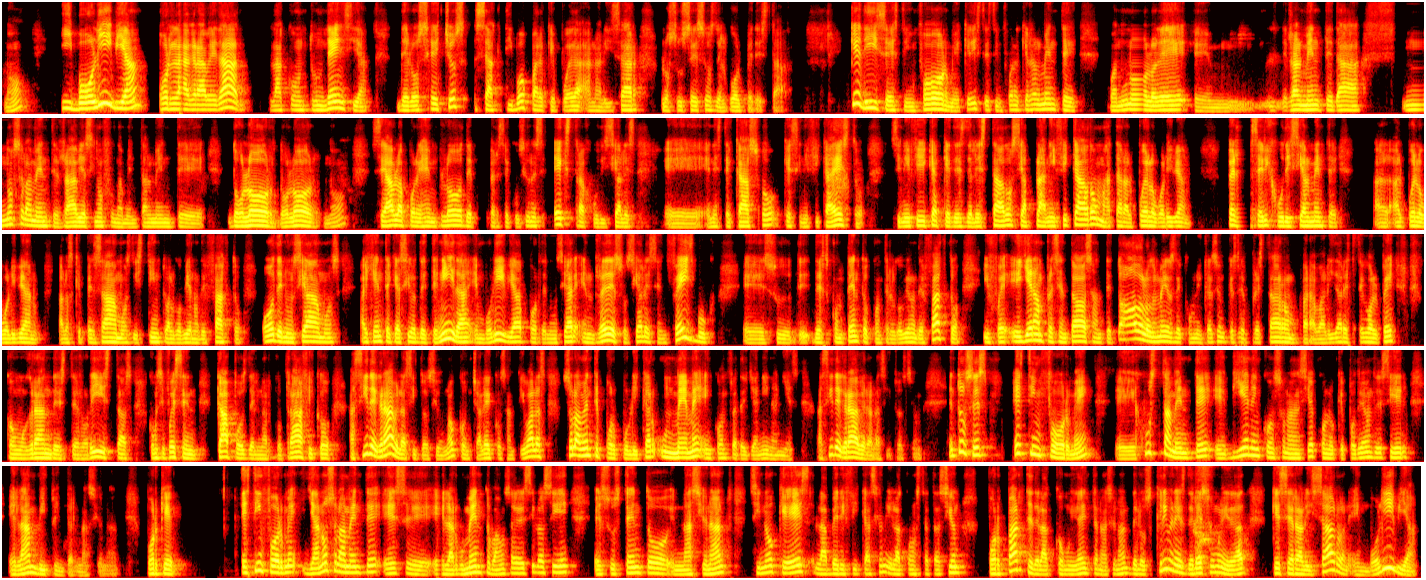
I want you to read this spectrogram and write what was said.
¿no? Y Bolivia, por la gravedad la contundencia de los hechos se activó para que pueda analizar los sucesos del golpe de Estado. ¿Qué dice este informe? ¿Qué dice este informe? Que realmente cuando uno lo lee, em, realmente da no solamente rabia, sino fundamentalmente dolor, dolor, ¿no? Se habla, por ejemplo, de persecuciones extrajudiciales. Eh, en este caso, ¿qué significa esto? Significa que desde el Estado se ha planificado matar al pueblo boliviano perseguir judicialmente al, pueblo boliviano, a los que pensábamos distinto al gobierno de facto, o denunciábamos, hay gente que ha sido detenida en Bolivia por denunciar en redes sociales, en Facebook, eh, su descontento contra el gobierno de facto, y, fue, y eran presentados ante todos los medios de comunicación que se prestaron para validar este golpe como grandes terroristas, como si fuesen capos del narcotráfico, así de grave la situación, ¿no? Con chalecos antibalas, solamente por publicar un meme en contra de Yanina Añez, así de grave era la situación. Entonces, este informe eh, justamente eh, viene en consonancia con lo que podríamos decir el ámbito internacional, porque este informe ya no solamente es eh, el argumento, vamos a decirlo así, el sustento nacional, sino que es la verificación y la constatación por parte de la comunidad internacional de los crímenes de lesa humanidad que se realizaron en Bolivia.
